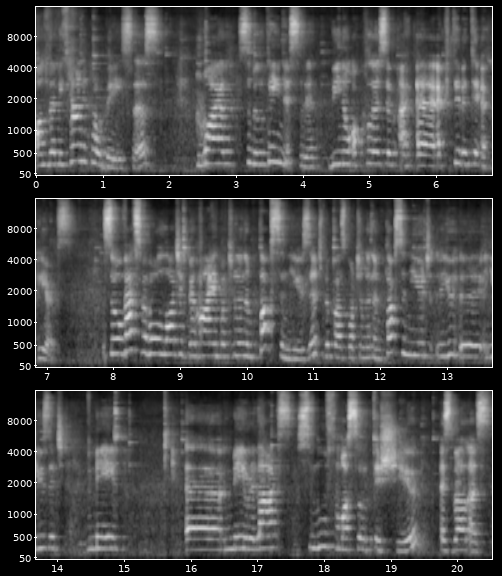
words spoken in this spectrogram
on the mechanical basis while simultaneously veno-occlusive uh, activity appears. So that's the whole logic behind botulinum toxin usage, because botulinum toxin uh, usage may, uh, may relax smooth muscle tissue as well as,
